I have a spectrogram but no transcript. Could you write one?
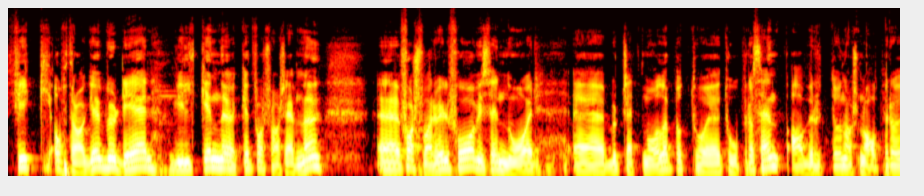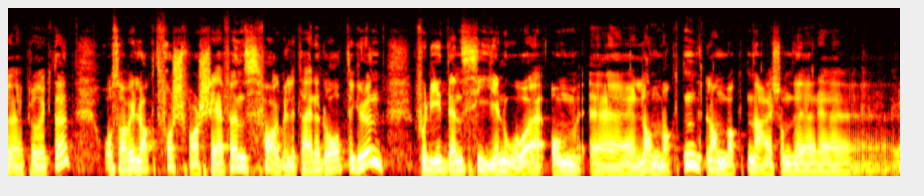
fikk oppdraget vurdere hvilken øket forsvarsevne eh, Forsvaret vil få hvis vi når eh, budsjettmålet på to- 2 av bruttonasjonalproduktet. Og så har vi lagt forsvarssjefens fagmilitære råd til grunn, fordi den sier noe om eh, landmakten. Landmakten er, som dere eh,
